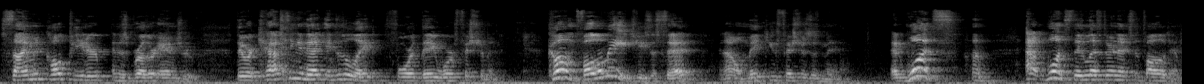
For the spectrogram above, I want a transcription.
Simon called Peter and his brother Andrew. They were casting a net into the lake, for they were fishermen. Come, follow me, Jesus said, and I will make you fishers of men. At once, at once they left their nets and followed him.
